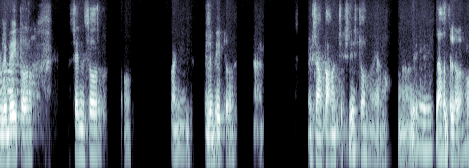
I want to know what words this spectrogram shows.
elevator, sensor, o, elevator. Ayan. Nagsama pa akong chicks dito. Ayan. Lakad talaga ako.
